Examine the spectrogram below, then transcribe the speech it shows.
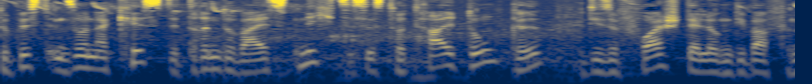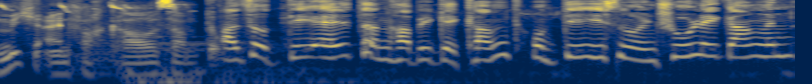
Du bist in so einer Kiste drin, du weißt nichts, es ist total dunkel. Diese Vorstellung, die war für mich einfach grausam. Also die Eltern habe ich gekannt und die ist nur in Schule gegangen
